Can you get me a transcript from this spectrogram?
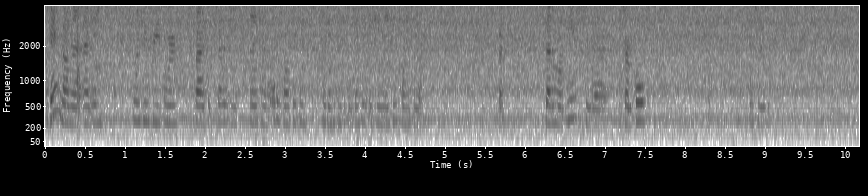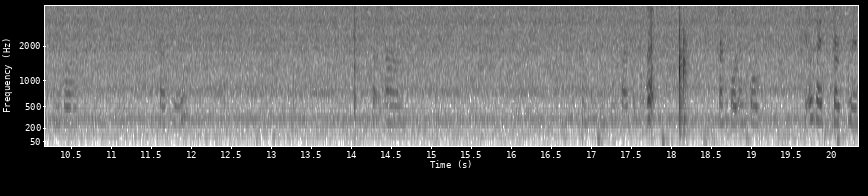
Okay, now I'm gonna add in 1, 2, 3, 4, 5, 6, 7, 8, 9, 10, 11, 12, 13, 14, 15, 16, 17, 18, 19, 20, 21. That's 7 more beats, so that we start gold. 1, 2, 3, 4, 5, 6. So, um, 1, 2, 3, 4, 5, 6, 7. Okay. Starts gold, ends gold. The other starts eight.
